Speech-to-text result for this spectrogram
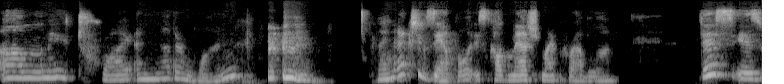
um, let me try another one. My next example is called Match My Parabola. This is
